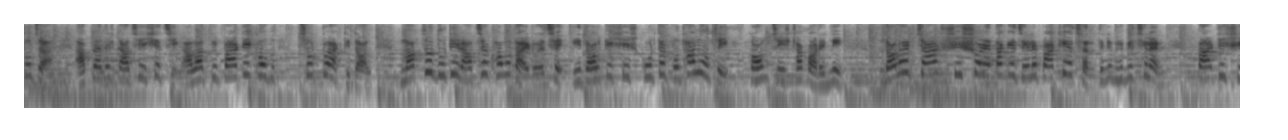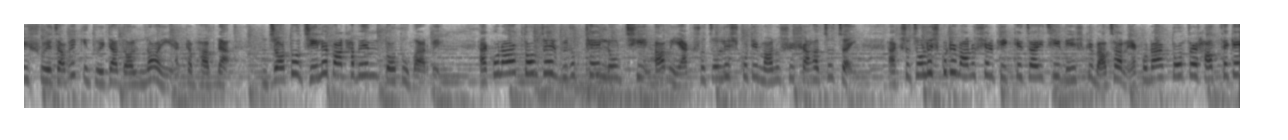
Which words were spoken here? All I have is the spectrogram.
সোজা। আপনাদের কাছে এসেছে। আম আদমি পার্টি খুব ছোট্ট একটি দল। মাত্র দুটি রাজ্যে ক্ষমতায় রয়েছে। এই দলকে শেষ করতে প্রধানমন্ত্রী কম চেষ্টা করেননি। দলের চার শীর্ষ নেতাকে জেলে পাঠিয়েছেন। তিনি ভেবেছিলেন, পার্টি শেষ হয়ে যাবে, কিন্তু এটা দল নয়, একটা ভাবনা। যত জেলে পাঠাবেন, তত বাড়বে। এখন একতন্ত্রের বিরুদ্ধে লড়ছি আমি। একশো চল্লিশ কোটি মানুষের সাহায্য চাই। একশো চল্লিশ কোটি মানুষের ভিক্ষে চাইছি দেশকে বাঁচান। এখন একতন্ত্রের হাত থেকে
